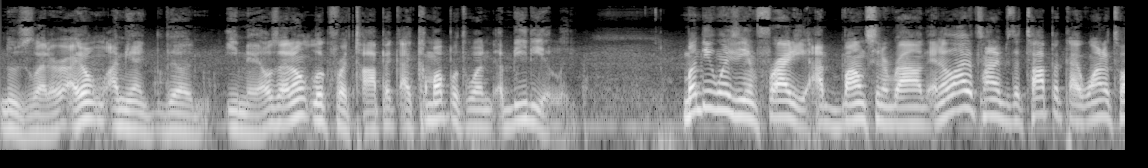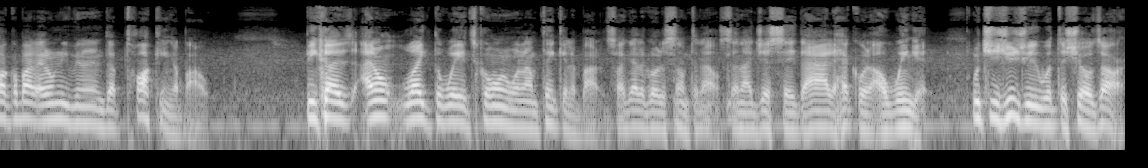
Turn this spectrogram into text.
newsletter, I don't I mean the emails, I don't look for a topic, I come up with one immediately. Monday, Wednesday, and Friday, I'm bouncing around, and a lot of times the topic I want to talk about, I don't even end up talking about because I don't like the way it's going when I'm thinking about it. So I got to go to something else. And I just say, ah, the heck with it, I'll wing it, which is usually what the shows are.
